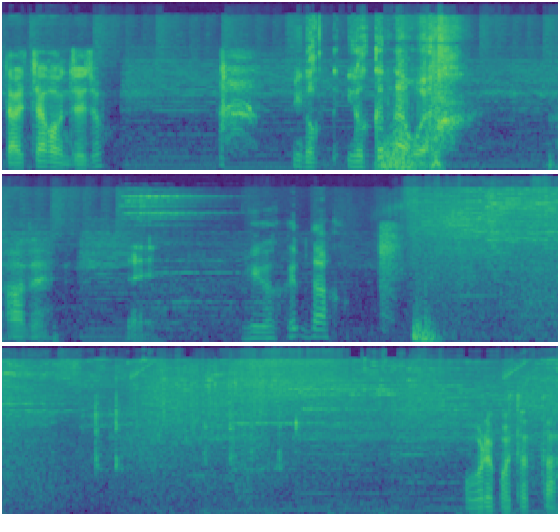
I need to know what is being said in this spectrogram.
날짜가 언제죠? 이거 이거 끝나고요. 아 네. 이거 끝나고 오래 버텼다.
